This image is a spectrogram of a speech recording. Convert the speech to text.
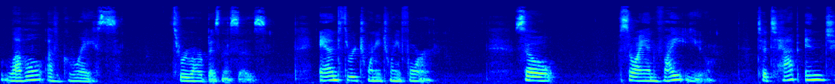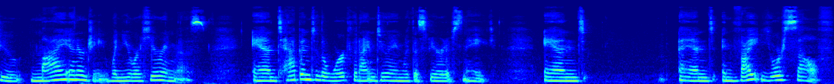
level of grace through our businesses and through 2024. So so I invite you to tap into my energy when you are hearing this and tap into the work that I'm doing with the spirit of snake and and invite yourself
